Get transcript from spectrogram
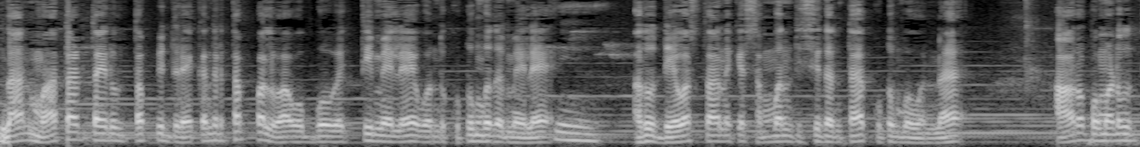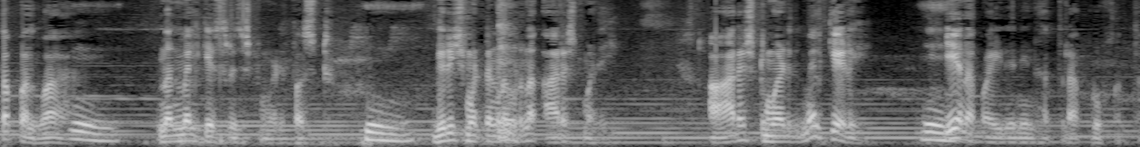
ನಾನು ಮಾತಾಡ್ತಾ ಇರೋದು ತಪ್ಪಿದ್ರೆ ಯಾಕಂದ್ರೆ ತಪ್ಪಲ್ವಾ? ಒಬ್ಬ ವ್ಯಕ್ತಿ ಮೇಲೆ ಒಂದು ಕುಟುಂಬದ ಮೇಲೆ ಅದು ದೇವಸ್ಥಾನಕ್ಕೆ ಸಂಬಂಧಿಸಿದಂತಹ ಕುಟುಂಬವನ್ನ ಆರೋಪ ಮಾಡೋದು ತಪ್ಪಲ್ವಾ? ನನ್ನ ಮೇಲೆ ಕೇಸ್ ರಿಜಿಸ್ಟರ್ ಮಾಡಿ ಫಸ್ಟ್ ಗಿರೀಶ್ ಮಠನ್ ಅವ್ರನ್ನ ಅರೆಸ್ಟ್ ಮಾಡಿ. ಅರೆಸ್ಟ್ ಮಾಡಿದ ಮೇಲೆ ಕೇಳಿ. ಏನಪ್ಪ ಇದೆ ನಿನ್ ಹತ್ರ ಪ್ರೂಫ್ ಅಂತ?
